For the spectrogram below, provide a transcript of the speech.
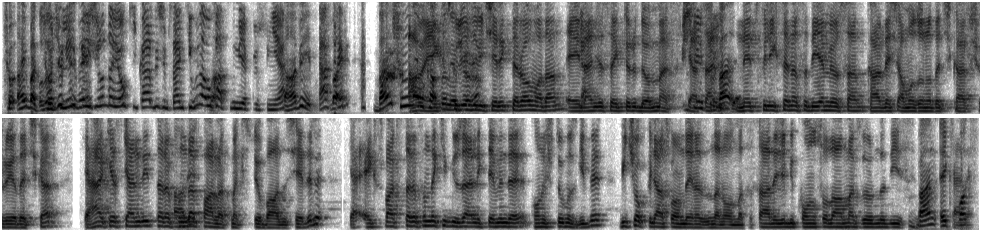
ço- hayır bak O zaman çocuk gibi. PlayStation'ın da yok ki kardeşim. Sen kimin avukatlığını yapıyorsun ya? Abi Ya bak, sen ben şunun Abi avukatlığını eksklusif yapıyorum. içerikler olmadan eğlence sektörü dönmez. Bir ya şey sen söyleyeyim. Netflix'e nasıl diyemiyorsan kardeş Amazon'a da çıkar, şuraya da çıkar. Ya herkes kendi tarafında Abi- parlatmak istiyor bazı şeyleri. Ya Xbox tarafındaki güzellik demin de konuştuğumuz gibi birçok platformda en azından olması. Sadece bir konsolu almak zorunda değilsin. Ben Xbox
